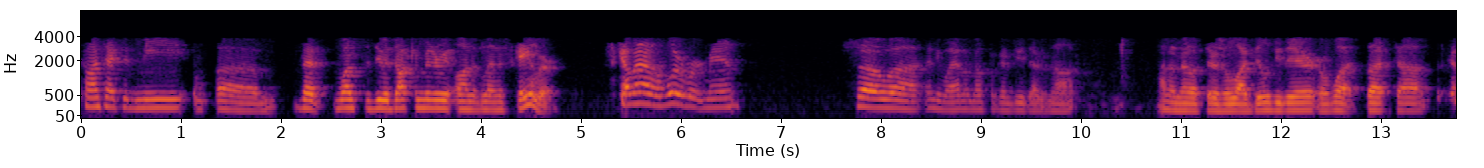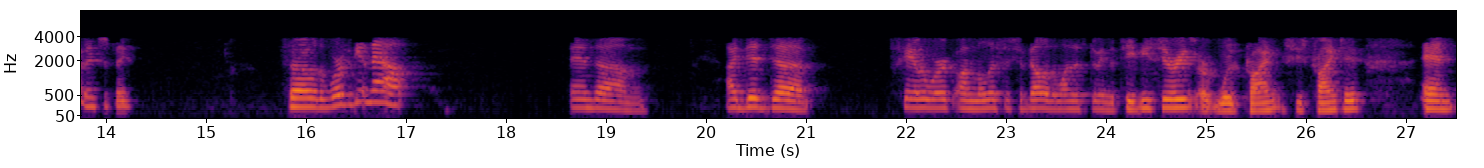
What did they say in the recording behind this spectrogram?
contacted me um, that wants to do a documentary on Atlantis Scalar. It's coming out of the woodwork, man. So uh, anyway, I don't know if we're going to do that or not. I don't know if there's a liability there or what, but uh, it's kind of interesting. So the word's getting out. And um, I did uh, scalar work on Melissa Chavella, the one that's doing the TV series, or was trying. She's trying to, and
